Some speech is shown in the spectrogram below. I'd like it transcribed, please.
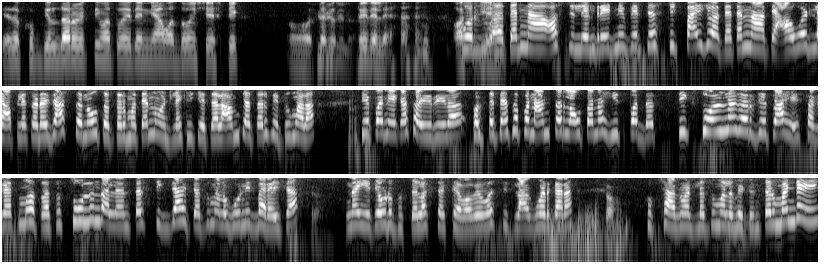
त्याचं खूप दिलदार व्यक्तिमत्व आहे त्यांनी आम्हाला दोनशे स्टिक फ्री फोर त्यांना ऑस्ट्रेलियन रेड नेपियरच्या स्टिक पाहिजे होत्या. त्यांना ते आवडले आपल्याकडे जास्त नव्हतं तर मग त्यांना म्हटलं ठीक आहे चला आमच्यातर्फे तुम्हाला. ते पण एका साईडला फक्त त्याचं पण अंतर लावताना हीच पद्धत. स्टिक सोलणं गरजेचं आहे. सगळ्यात महत्वाचं सोलून झाल्यानंतर स्टिक ज्या आहेत त्या तुम्हाला गोणीत भरायच्या. नाहीये तेवढं फक्त लक्षात ठेवा. व्यवस्थित लागवड करा. खूप छान वाटलं तुम्हाला भेटून. तर मंडळी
